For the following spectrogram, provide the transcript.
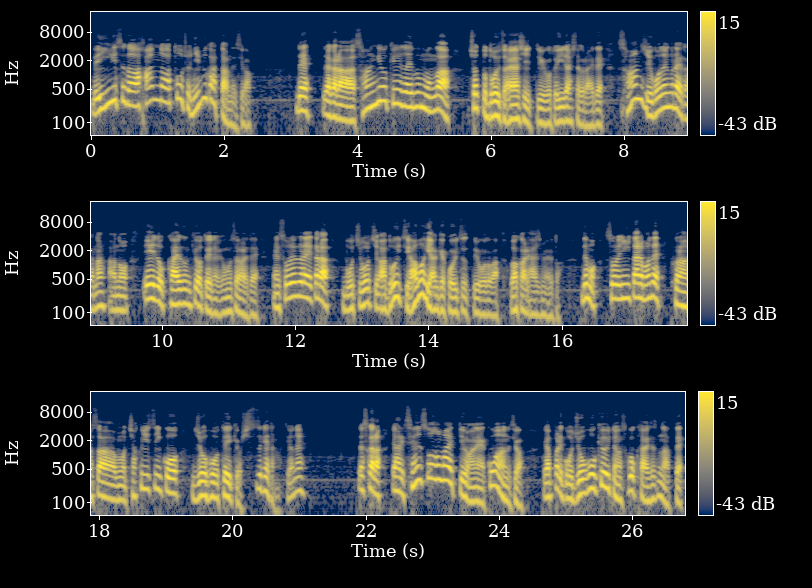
でイギリス側反応は当初鈍かったんですよ。でだから産業経済部門がちょっとドイツ怪しいっていうことを言い出したぐらいで35年ぐらいかなあの英独海軍協定の読むされてそれぐらいからぼちぼちあドイツやばいやんけこいつっていうことが分かり始めると。でもそれに至るまでフランスはもう着実にこう情報提供し続けたんですよね。ですからやはり戦争の前っていうのはねこうなんですよ。やっぱりこう情報共有というのはすごく大切になって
